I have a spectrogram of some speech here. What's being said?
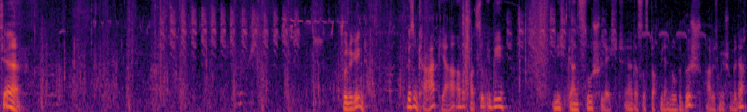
Tja. Schöne Gegend. Bisschen karg, ja, aber trotzdem irgendwie nicht ganz so schlecht. Ja, das ist doch wieder nur Gebüsch, habe ich mir schon gedacht.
